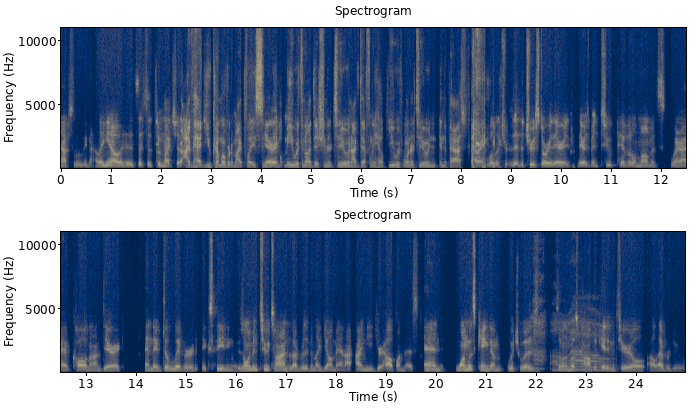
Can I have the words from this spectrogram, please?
Absolutely not. Like you know, it's it's too okay. much. Uh, I've had you come over to my place and Derek? help me with an audition or two, and I've definitely helped you with one or two in, in the past. All right. Well, the, tr- the the true story there is there's been two pivotal moments where I have called on Derek, and they've delivered exceedingly. There's only been two times that I've really been like, "Yo, man, I, I need your help on this," and one was Kingdom, which was oh, some of the wow. most complicated material I'll ever do.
